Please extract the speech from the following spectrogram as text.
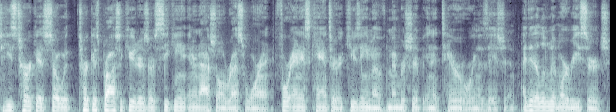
he's Turkish, so with Turkish prosecutors are seeking an international arrest warrant for Enes Kanter, accusing him of membership in a terror organization. I did a little bit more research.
